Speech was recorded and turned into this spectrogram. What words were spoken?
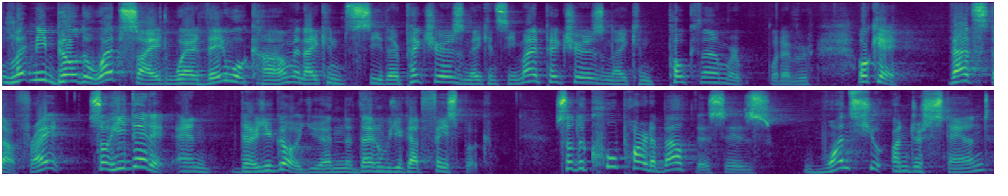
let me build a website where they will come and I can see their pictures and they can see my pictures and I can poke them or whatever. Okay, that stuff, right? So he did it and there you go. You, and then you got Facebook. So the cool part about this is once you understand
